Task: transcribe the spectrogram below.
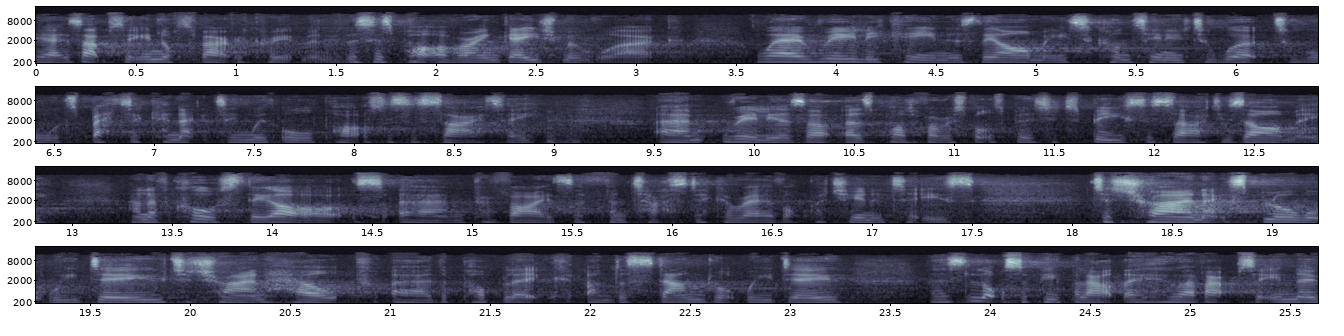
Yeah, it's absolutely not about recruitment. This is part of our engagement work. we're really keen as the Army to continue to work towards better connecting with all parts of society, mm -hmm. um, really as, a, as part of our responsibility to be society's army. And of course, the arts um, provides a fantastic array of opportunities to try and explore what we do, to try and help uh, the public understand what we do. There's lots of people out there who have absolutely no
